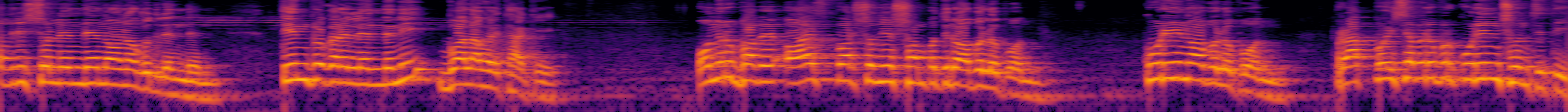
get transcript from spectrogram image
অদৃশ্য লেনদেন, অনগদ লেনদেন, তিন প্রকারের লেনদেনই বলা হয়ে থাকে। অনুরূপভাবে অস্পর্শনীয় সম্পত্তির অবলোপন কুঋণ অবলোপন প্রাপ্য হিসাবের উপর কুঋণ সঞ্চিতি,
